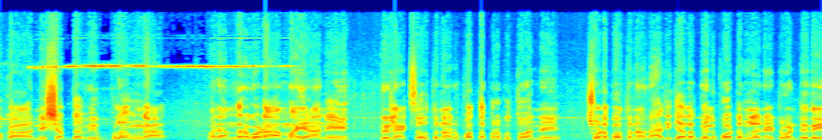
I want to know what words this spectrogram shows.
ఒక నిశ్శబ్ద విప్లవంగా మరి అందరూ కూడా అమ్మయ్య అని రిలాక్స్ అవుతున్నారు. కొత్త ప్రభుత్వాన్ని చూడబోతున్నారు. రాజకీయాల్లో గెలుపోవటంలో అనేటువంటిది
